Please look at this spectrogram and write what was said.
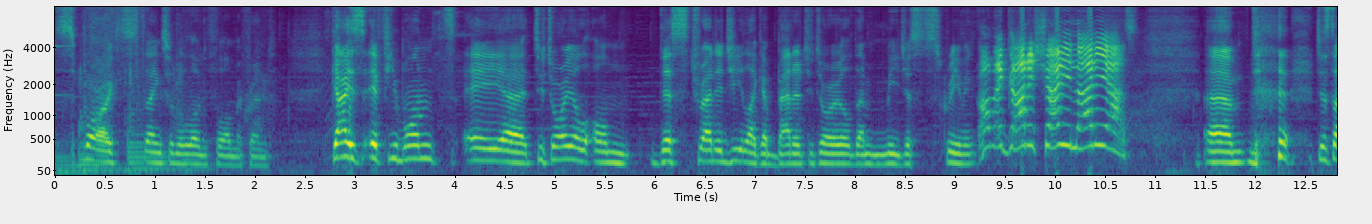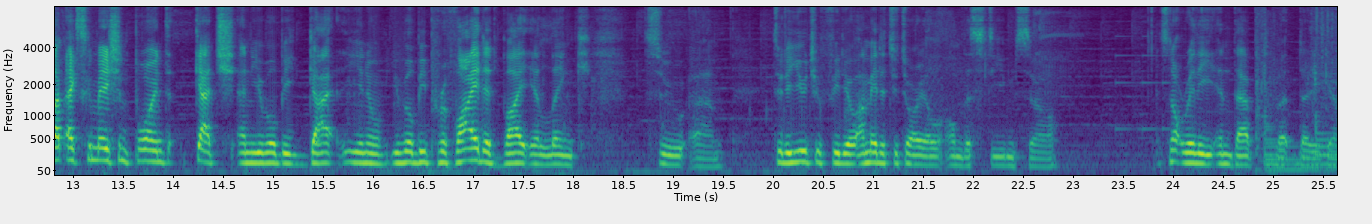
Sparks, thanks for the lovely follow, my friend. Guys, if you want a uh, tutorial on this strategy, like a better tutorial than me just screaming, Oh my god, it's shiny Latias! Um, just type exclamation point catch and you will be you know you will be provided by a link to um, to the YouTube video. I made a tutorial on the Steam, so it's not really in depth, but there you go.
